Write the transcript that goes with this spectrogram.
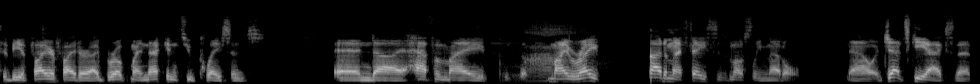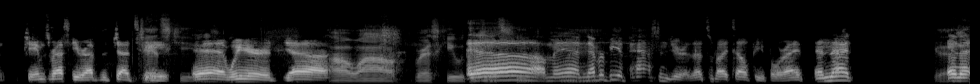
to be a firefighter, I broke my neck in two places, and uh, half of my Wow. my right side of my face is mostly metal. Now, a jet ski accident. James Rescue revved the jet ski. Jet ski. Yeah, weird. Yeah. Oh wow, rescue with the jet Yeah, ski. man, never be a passenger. That's what I tell people, right? And that Yes. and uh,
